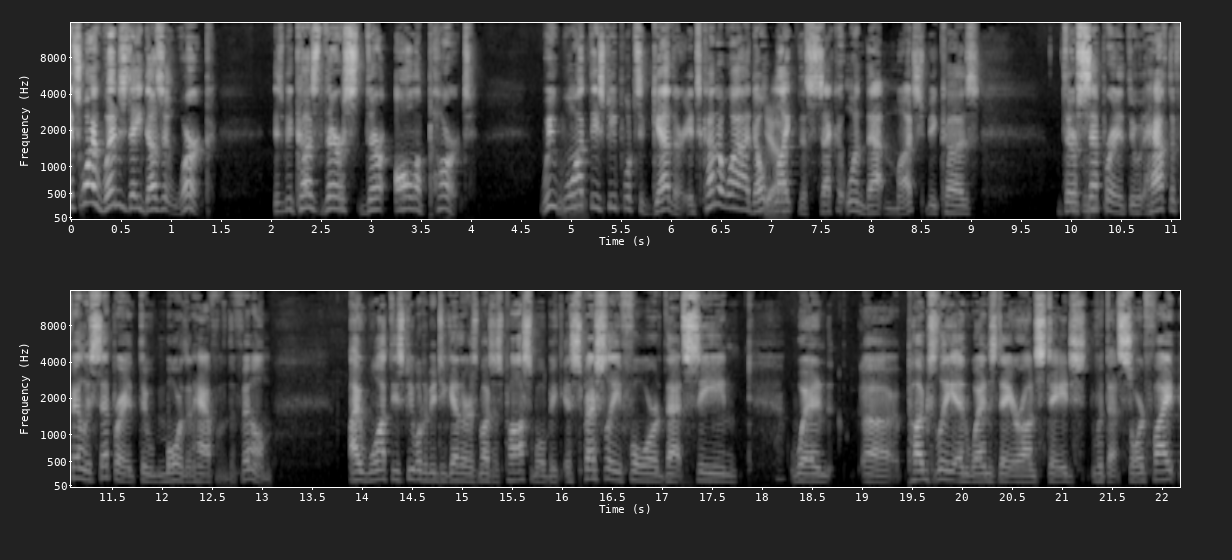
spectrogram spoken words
It's why wednesday doesn't work is because they're they're all apart we want these people together it's kind of why i don't Yeah. like the second one that much because they're separated through half the family separated through more than half of the film I want these people to be together as much as possible, especially for that scene when uh, Pugsley and Wednesday are on stage with that sword fight,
